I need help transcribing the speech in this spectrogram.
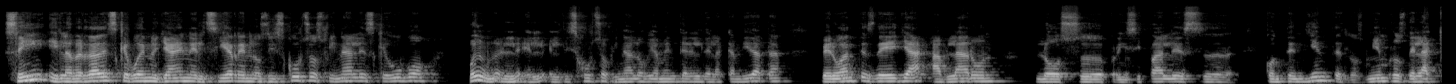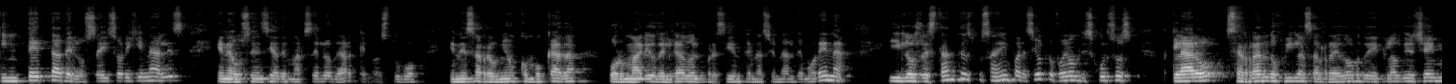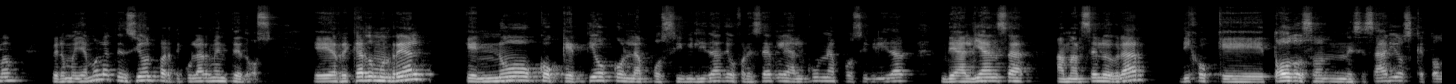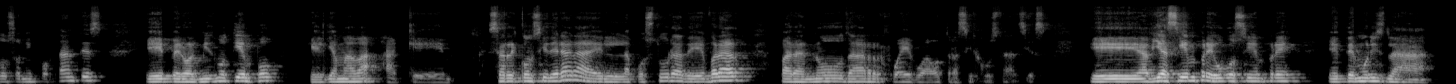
Sí, y la verdad es que, bueno, ya en el cierre, en los discursos finales que hubo, bueno, el, discurso final obviamente era el de la candidata, pero antes de ella hablaron los eh, principales eh, contendientes, los miembros de la quinteta de los seis originales, en ausencia de Marcelo Ebrard, que no estuvo en esa reunión convocada por Mario Delgado, el presidente nacional de Morena. Y los restantes, pues a mí me pareció que fueron discursos, claro, cerrando filas alrededor de Claudia Sheinbaum, pero me llamó la atención particularmente dos. Eh, Ricardo Monreal, que no coqueteó con la posibilidad de ofrecerle alguna posibilidad de alianza a Marcelo Ebrard, dijo que todos son necesarios, que todos son importantes, eh, pero al mismo tiempo que él llamaba a que se reconsiderara la postura de Ebrard para no dar juego a otras circunstancias. Eh, había siempre, hubo siempre Temoris, la,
